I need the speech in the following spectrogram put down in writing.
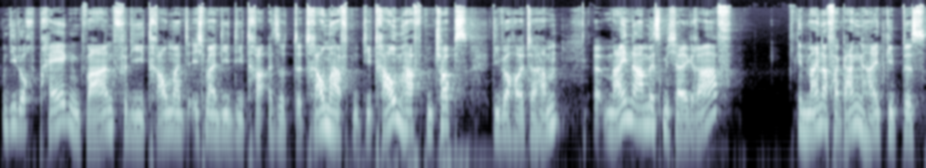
und die doch prägend waren für die Trauma, ich meine, die, die, also die traumhaften, die traumhaften Jobs, die wir heute haben. Äh, mein Name ist Michael Graf. In meiner Vergangenheit gibt es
